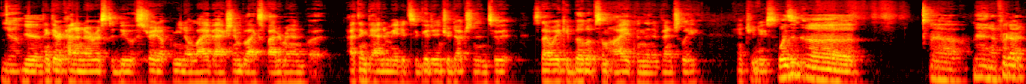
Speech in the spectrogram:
Yeah, yeah. I think they were kind of nervous to do a straight up, you know, live action Black Spider Man. But I think the animated's a good introduction into it, so that way it could build up some hype, and then eventually introduce. Wasn't uh, uh man, I forgot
